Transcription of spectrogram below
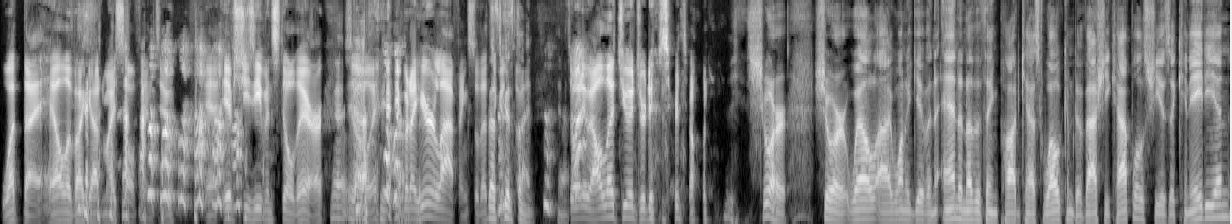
"What the hell have I gotten myself into?" and if she's even still there. Yeah, so, yeah. but I hear her laughing, so that's, That's a a good, good sign. sign. Yeah. So anyway, I'll let you introduce her, Tony. Sure, sure. Well, I want to give an and another thing podcast welcome to Vassy Kapelos. She is a Canadian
